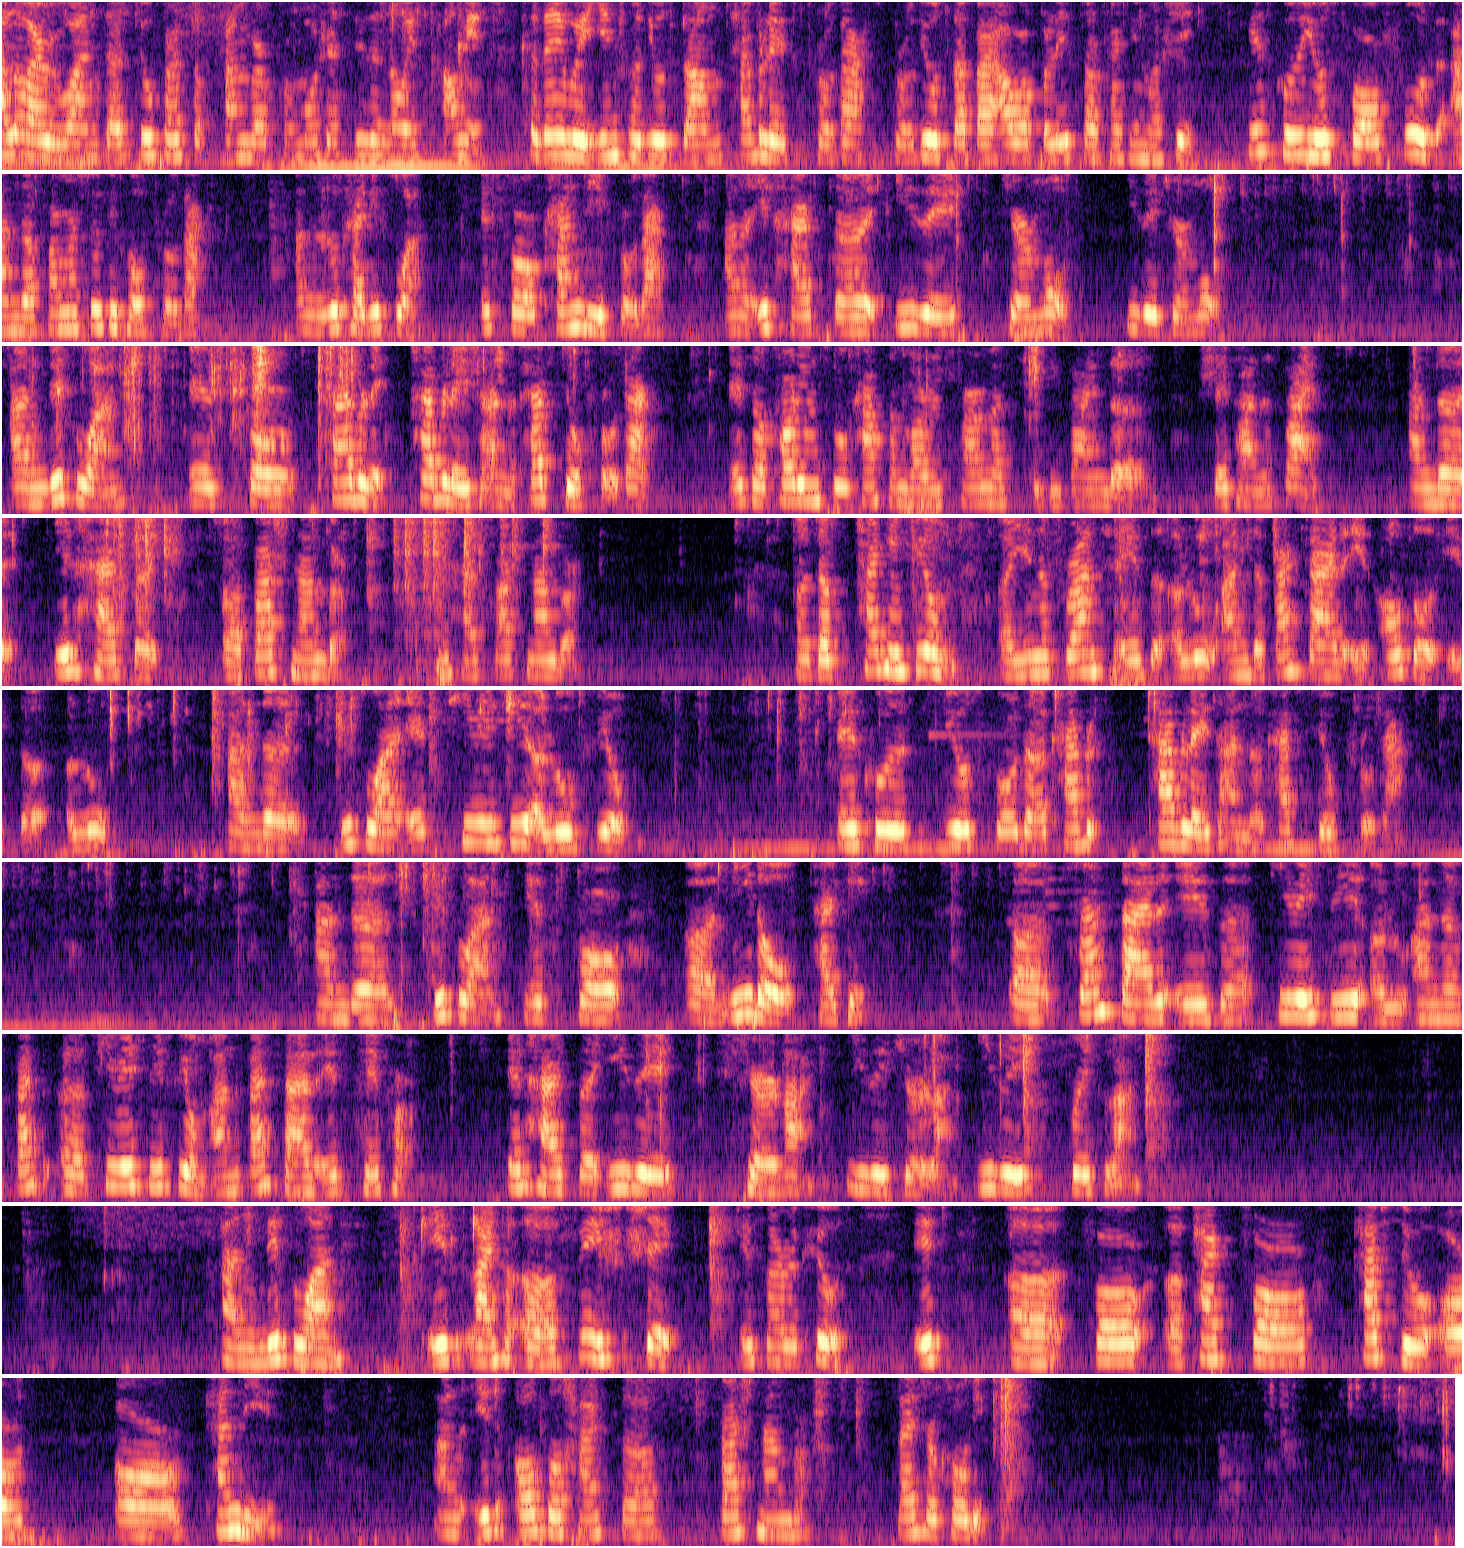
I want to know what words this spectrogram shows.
Hello everyone, the Super September promotion season is coming. Today we introduce some tablet products produced by our blister packing machine. It could use for food and pharmaceutical products. And look at this one. It's for candy product and it has the easy tear mode. Easy tear mode. And this one is for tablet tablet and capsule product. It's according to customer requirements to design the shape and the size. And uh, it has the batch number. It has batch number. Uh, the packing film uh, in the front is alu and the back side is also is the alu. And uh, this one is PVC alu film. It could use for the tablet and the capsule product and uh, this one is for uh, needle packing. Uh, front side is uh, PVC and the back uh, PVC film and the back side is paper. It has the easy tear line, easy tear line, easy break line. And this one is like a fish shape. It's very cute. It's uh for a pack for capsule or or candy. And it also has the batch number letter coding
